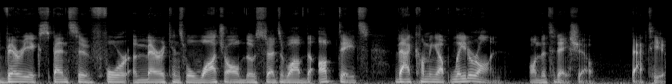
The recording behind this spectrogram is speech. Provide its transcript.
very expensive for Americans. We'll watch all of those threads and we'll have the updates. That coming up later on on the Today Show. Back to you.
